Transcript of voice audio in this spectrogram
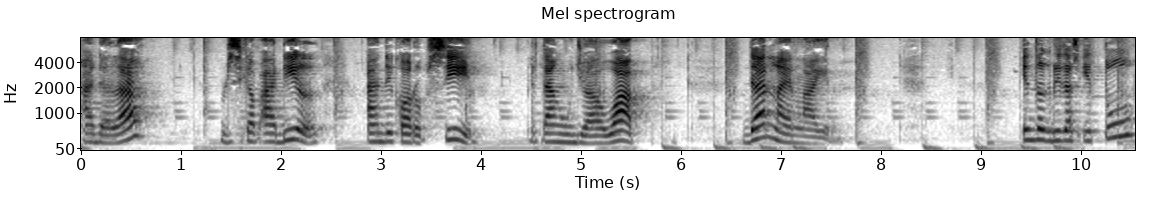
adalah bersikap adil, anti korupsi, bertanggung jawab, dan lain-lain. Integritas itu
